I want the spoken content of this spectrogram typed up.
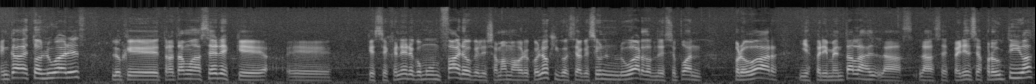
En cada de estos lugares lo que tratamos de hacer es que, eh, que se genere como un faro que le llamamos agroecológico, o sea, que sea un lugar donde se puedan probar y experimentar las, experiencias productivas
